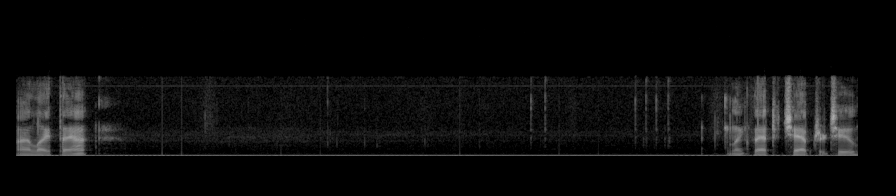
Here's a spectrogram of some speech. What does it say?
Highlight that. Link that to chapter 2.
